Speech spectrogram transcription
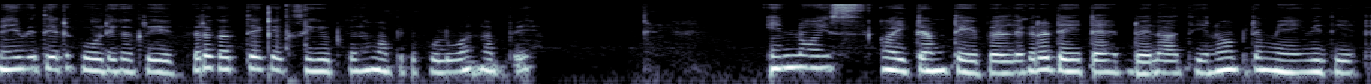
මේ විදිහට query එක create කරගත්ත එක execute කරාම අපිට පුළුවන් අපේ invoice item table එකට data add වෙලා තියෙනවා අපිට මේ විදිහට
